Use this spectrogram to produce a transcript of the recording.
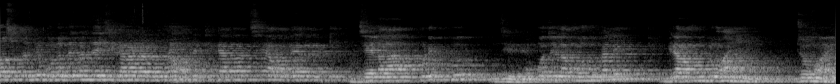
দর্শকদেরকে বলে দেবেন যে ঠিকানাটা কোথায়? আমাদের ঠিকানা হচ্ছে আমাদের জেলা ফরিদপুর। উপজেলা মধুখালী গ্রাম ডুমাইন জমাই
